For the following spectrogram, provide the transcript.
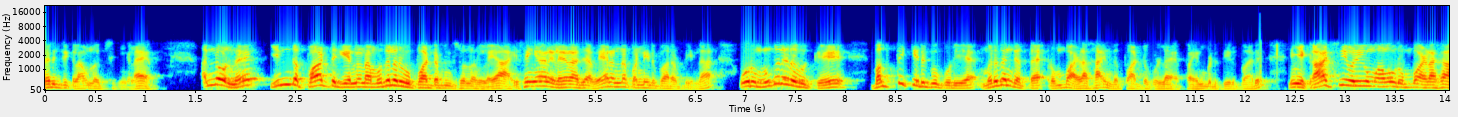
தெரிஞ்சுக்கலாம்னு வச்சுக்கோங்களேன். இன்னொன்னு இந்த பாட்டுக்கு என்னன்னா முதலிரவு பாட்டு அப்படின்னு சொன்னேன் இல்லையா? இசைஞான இளையராஜா வேற என்ன பண்ணியிருப்பார் அப்படின்னா ஒரு முதலரவுக்கு பக்திக்கு இருக்கக்கூடிய மிருதங்கத்தை ரொம்ப அழகா இந்த பாட்டுக்குள்ள பயன்படுத்தி இருப்பாரு நீங்க காட்சி வடிவமாகவும் ரொம்ப அழகா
